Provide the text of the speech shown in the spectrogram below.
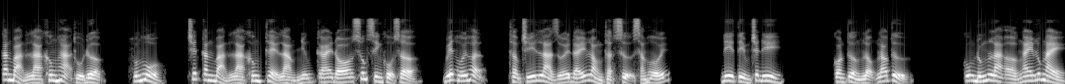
Căn bản là không hạ thủ được, huống hồ, chết căn bản là không thể làm những cái đó xuất sinh khổ sở, biết hối hận, thậm chí là dưới đáy lòng thật sự sám hối. Đi tìm chết đi. Còn tưởng lộng lao tử. Cũng đúng là ở ngay lúc này,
